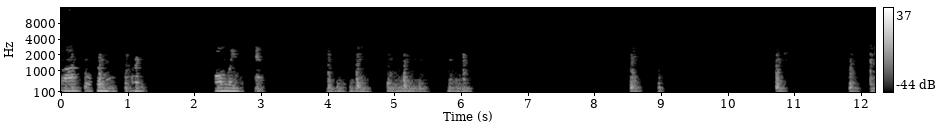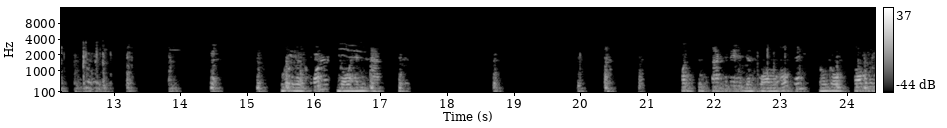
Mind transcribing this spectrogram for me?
cross over the part all the way to the end. Go to the corner and go ahead and. Once this is activated, this wall will open. It will go all the way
